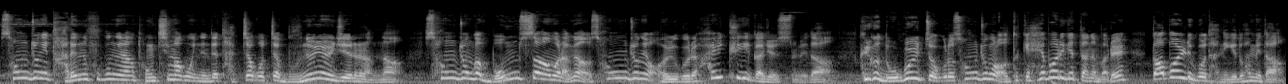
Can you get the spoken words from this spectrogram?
성종이 다른 후궁이랑 동침하고 있는데 다짜고짜 문을 열지를 않나 성종과 몸싸움을 하며 성종의 얼굴을 할퀴기까지 했습니다. 그리고 노골적으로 성종을 어떻게 해버리겠다는 말을 떠벌리고 다니기도 합니다.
